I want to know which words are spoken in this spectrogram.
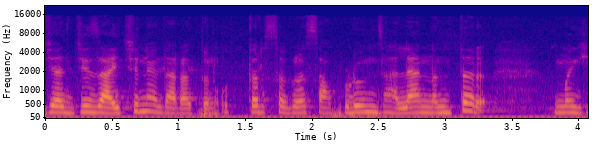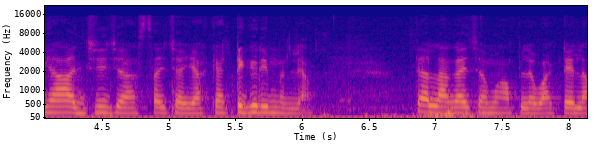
जी आजी जायची नाही दारातून उत्तर सगळं सापडून झाल्यानंतर मग ह्या आजी ज्या असायच्या या कॅटेगरीमधल्या त्या लागायच्या मग आपल्या वाटेला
